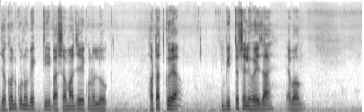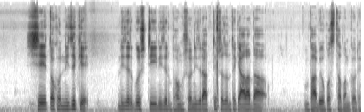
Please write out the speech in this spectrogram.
যখন কোনো ব্যক্তি বা সমাজে কোনো লোক হঠাৎ করে বৃত্তশালী হয়ে যায় এবং সে তখন নিজেকে, নিজের গোষ্ঠী, নিজের বংশ, নিজের আত্মীয় স্বজন থেকে আলাদাভাবে উপস্থাপন করে,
